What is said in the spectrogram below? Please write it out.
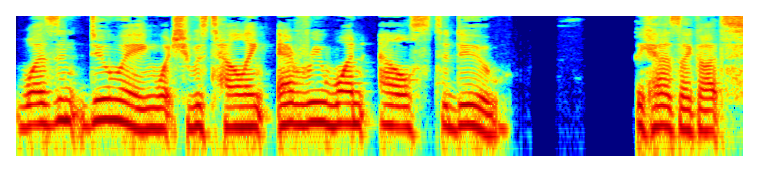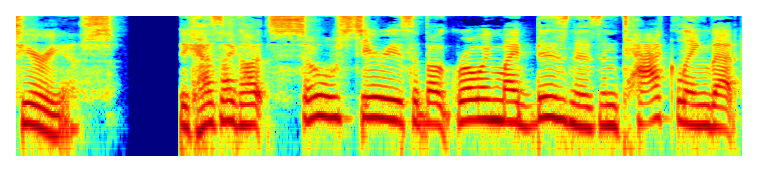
wasn't doing what she was telling everyone else to do. Because I got serious. Because I got so serious about growing my business and tackling that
